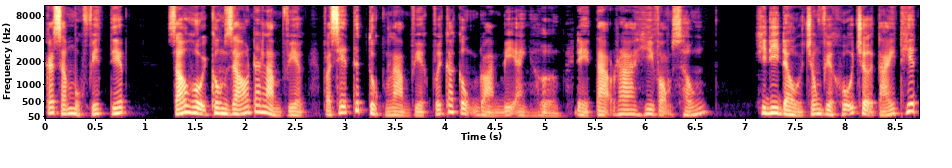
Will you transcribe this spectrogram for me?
Các giám mục viết tiếp, Giáo hội Công giáo đã làm việc và sẽ tiếp tục làm việc với các cộng đoàn bị ảnh hưởng để tạo ra hy vọng sống. Khi đi đầu trong việc hỗ trợ tái thiết,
